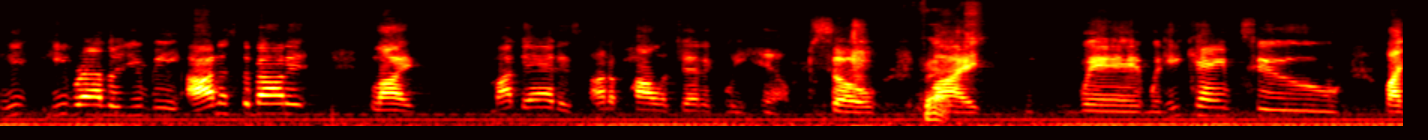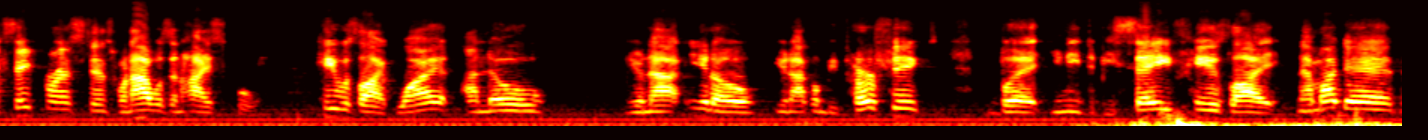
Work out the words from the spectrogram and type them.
he, he'd rather you be honest about it. Like, my dad is unapologetically him. So, Facts. like, when when he came to, like, say, for instance, when I was in high school, he was like, Wyatt, I know you're not, you know, you're not going to be perfect, but you need to be safe. He was like, now, my dad,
